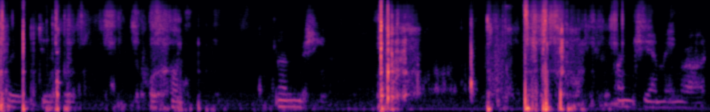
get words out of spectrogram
play with do the the fourth one. Not the machine. Unjamming rod.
